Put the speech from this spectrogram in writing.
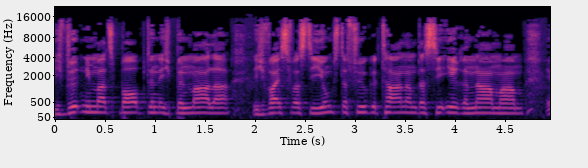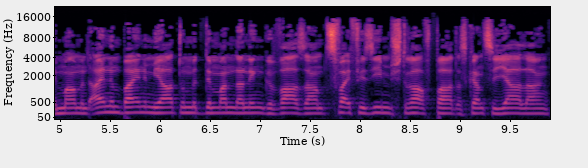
Ich würde niemals behaupten, ich bin Maler. Ich weiß, was die Jungs dafür getan haben, dass sie ihre Namen haben. Immer mit einem Bein im Yard und mit dem anderen in Gewahrsam. 247 strafbar, das ganze Jahr lang.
